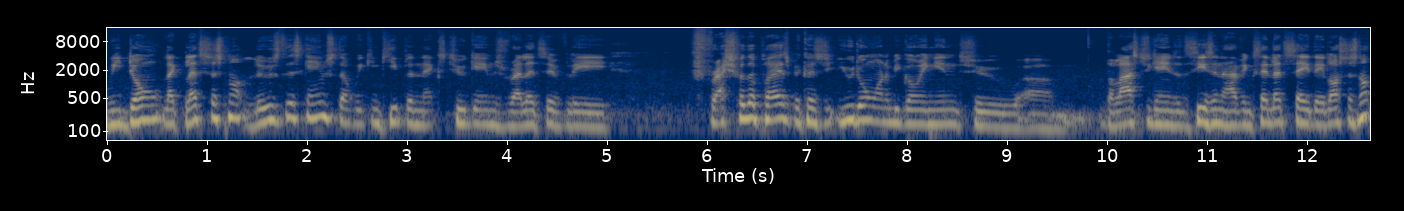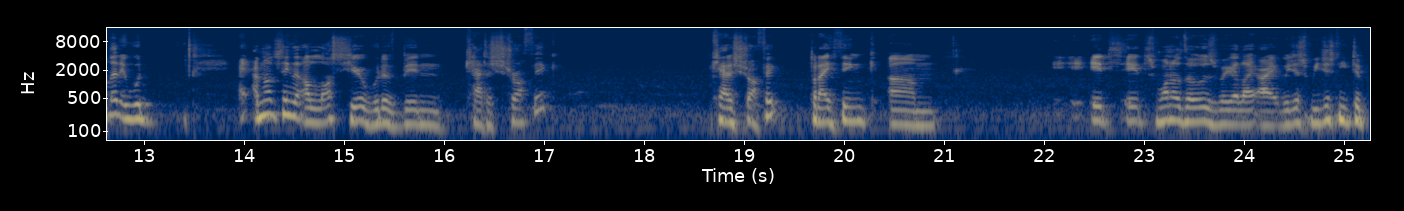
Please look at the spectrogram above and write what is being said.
We don't like let's just not lose this game so that we can keep the next two games relatively fresh for the players because you don't want to be going into um, the last two games of the season having said let's say they lost it's not that it would I, I'm not saying that a loss here would have been catastrophic, catastrophic, but I think um, it, it's it's one of those where you're like, all right, we just we just need to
